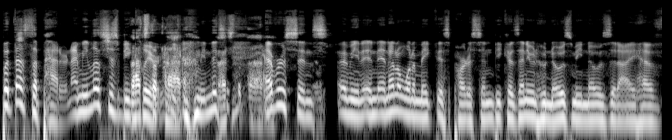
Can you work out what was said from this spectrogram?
But that's the pattern. I mean, let's just be that's clear. I mean, this, ever since I mean, and, and I don't want to make this partisan because anyone who knows me knows that I have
